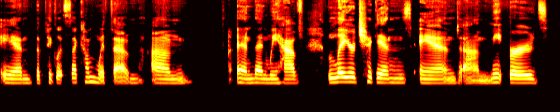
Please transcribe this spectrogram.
and the piglets that come with them. Um, and then we have layer chickens and um, meat birds,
